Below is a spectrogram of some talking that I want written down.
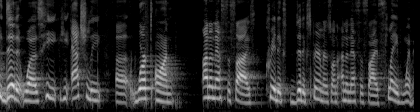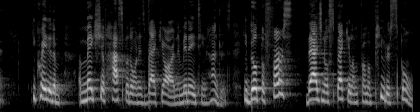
he did it was he, he actually uh, worked on unanesthetized, created, did experiments on unanesthetized slave women. He created a, a makeshift hospital in his backyard in the mid 1800s. He built the first vaginal speculum from a pewter spoon.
